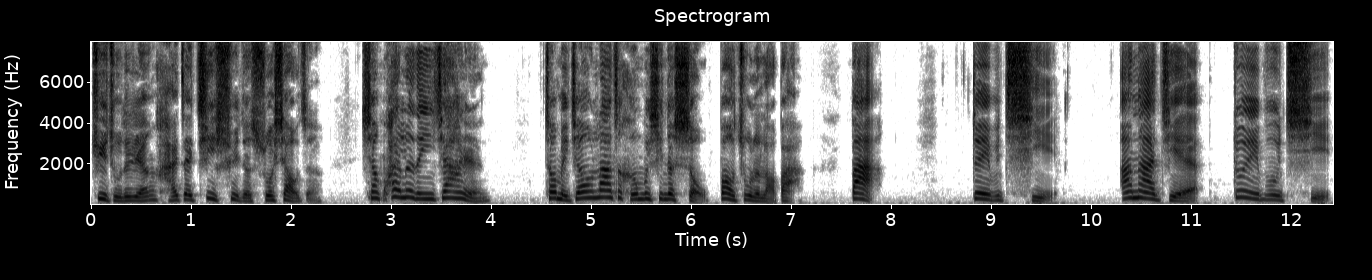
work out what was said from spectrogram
剧组的人还在继续的说笑着，像快乐的一家人。赵美娇拉着何木心的手，抱住了老爸。爸，对不起，安娜姐，对不起，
